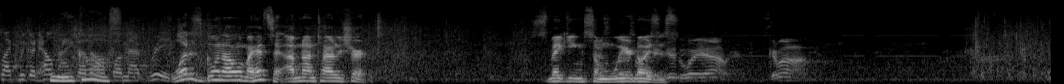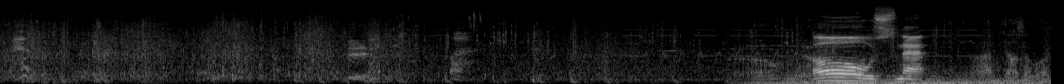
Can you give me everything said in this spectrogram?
Looks like we could help Mic each other off. on that ridge. What is going on with my headset? I'm not entirely sure. It's making some This weird looks like noises. a good way out. Come on. Oh snap! That doesn't look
